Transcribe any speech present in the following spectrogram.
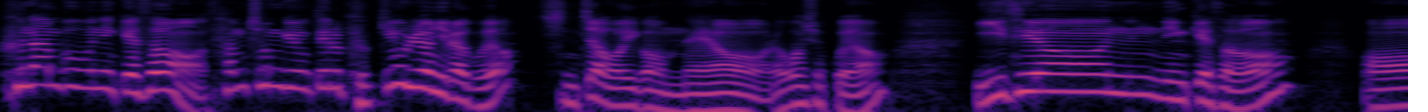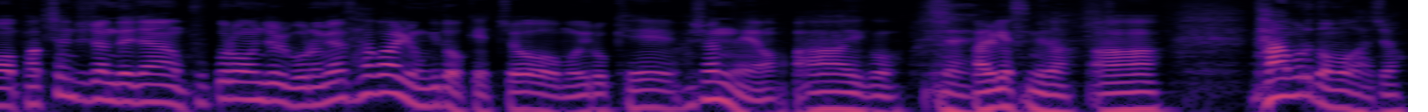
흔한 부부님께서 삼청 교육대를 극기 훈련이라고요? 진짜 어이가 없네요. 라고 하셨고요. 이수연 님께서 어, 박찬주 전 대장 부끄러운 줄 모르면 사과할 용기도 없겠죠. 뭐 이렇게 하셨네요. 아, 이거. 네. 알겠습니다. 아, 다음으로 넘어가죠.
